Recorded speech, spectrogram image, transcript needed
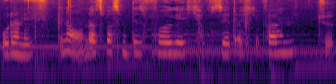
oder nicht. Genau, und das war's mit dieser Folge. Ich hoffe, sie hat euch gefallen. Tschüss.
